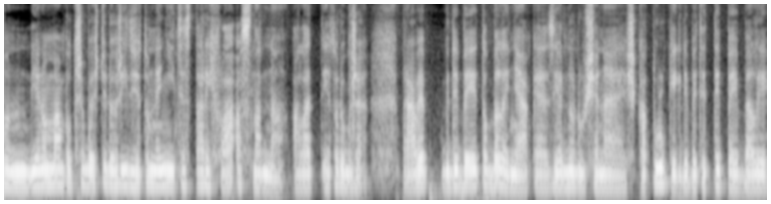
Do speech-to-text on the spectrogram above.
mm, jenom mám potřebu ještě doříct, že to není cesta rychlá a snadná, ale je to dobře. Právě kdyby to byly nějaké zjednodušené otevřené škatulky, kdyby ty typy byly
